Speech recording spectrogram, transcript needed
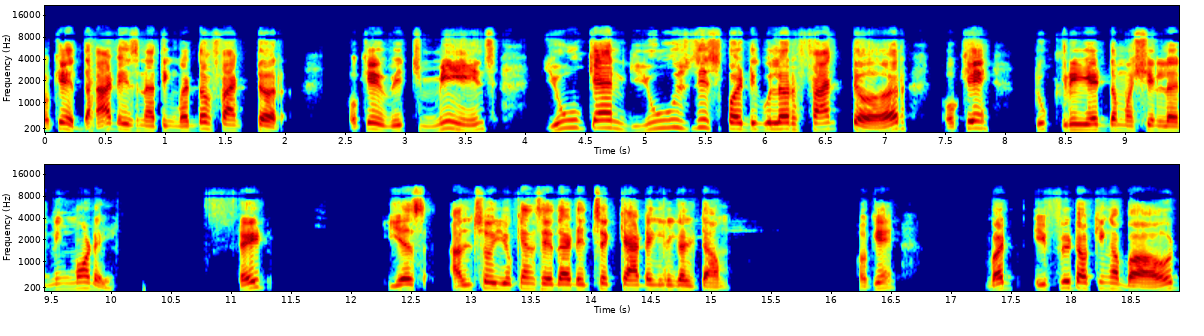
okay that is nothing but the factor. Okay which means you can use this particular factor okay to create the machine learning model right? Yes also you can say that it's a categorical term okay? But if we're talking about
